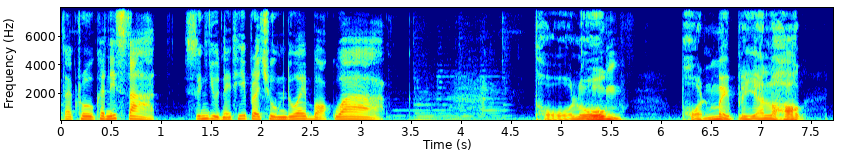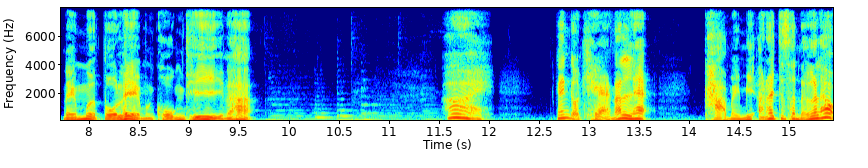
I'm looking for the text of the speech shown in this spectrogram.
แต่ครูคณิตศาสตร์ ซึ่งอยู่ในที่ประชุมด้วยบอกว่า โถลุง ผลไม่เปลี่ยนหรอก ในเมื่อตัวเลขมันคงที่นะเฮ้ยงั้นก็แค่นั้นแหละ ข้าไม่มีอะไรจะเสนอแล้ว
